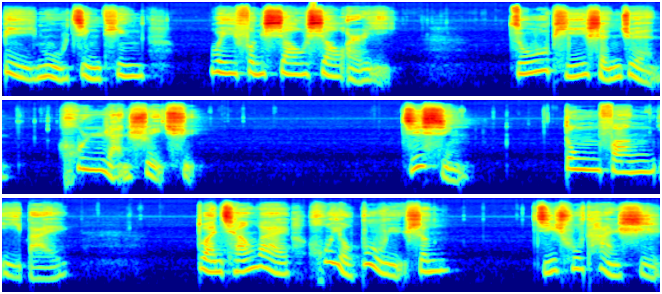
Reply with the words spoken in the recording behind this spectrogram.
闭目静听，微风萧萧而已。足疲神倦，昏然睡去。即醒，东方已白。短墙外忽有不语声，即出探视，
